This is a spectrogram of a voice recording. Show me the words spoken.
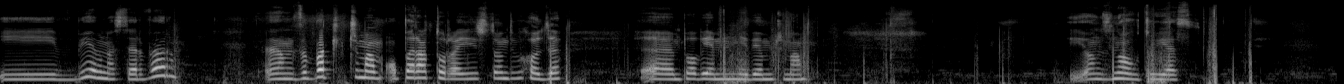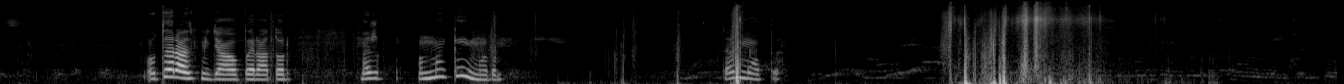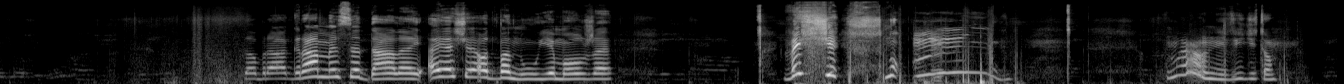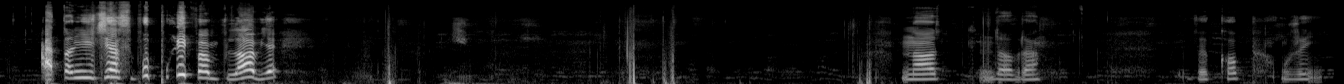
i wbiję na serwer. Zobaczę, czy mam operatora i stąd wychodzę. Em, Powiem, nie wiem, czy mam. I on znowu tu jest. O, teraz mi działa operator. Masz, on ma game mode. Daj mopy. Dobra, gramy se dalej, a ja się odbanuję może. Weź się! No, mm. no nie widzi to. A to nic, ja popływam w lawie. No, dobra. Wykop, użyj.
